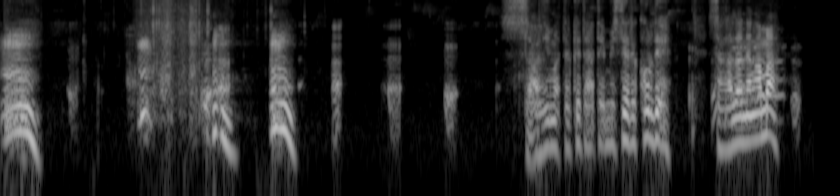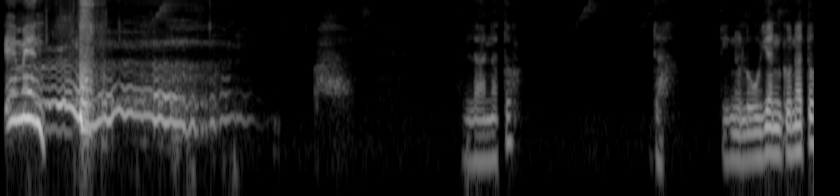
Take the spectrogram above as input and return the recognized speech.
Mm. Mm. Sali mater kita te misericorde sa ngalan ng Ama Amen Wala na to. Da, tinuluyan ko na to.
